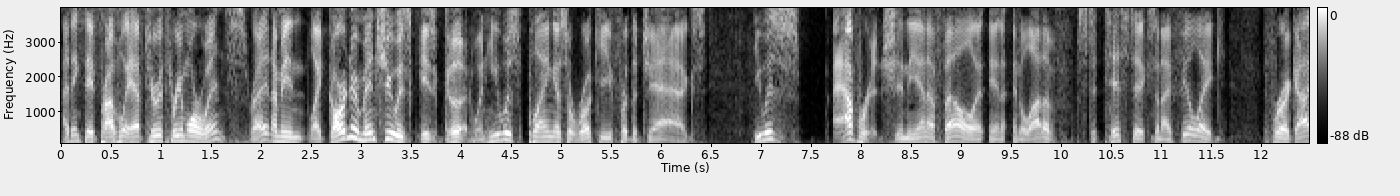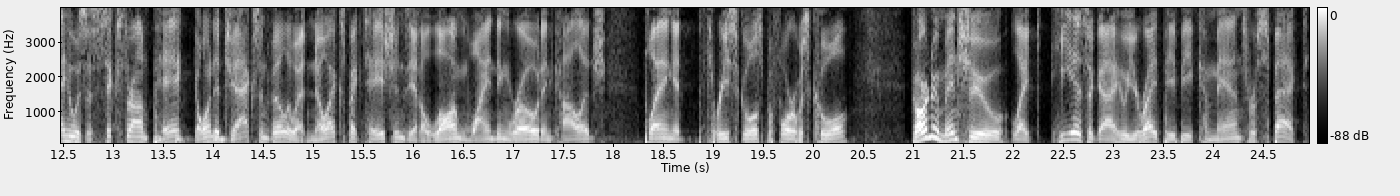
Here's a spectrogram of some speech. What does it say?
I think they'd probably have two or three more wins, right? I mean, like, Gardner Minshew is, is good. When he was playing as a rookie for the Jags, he was average in the NFL in, in a lot of statistics, and I feel like for a guy who was a sixth round pick going to Jacksonville who had no expectations, he had a long, winding road in college, playing at three schools before it was cool. Gardner Minshew, like, he is a guy who, you're right, PB, commands respect.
